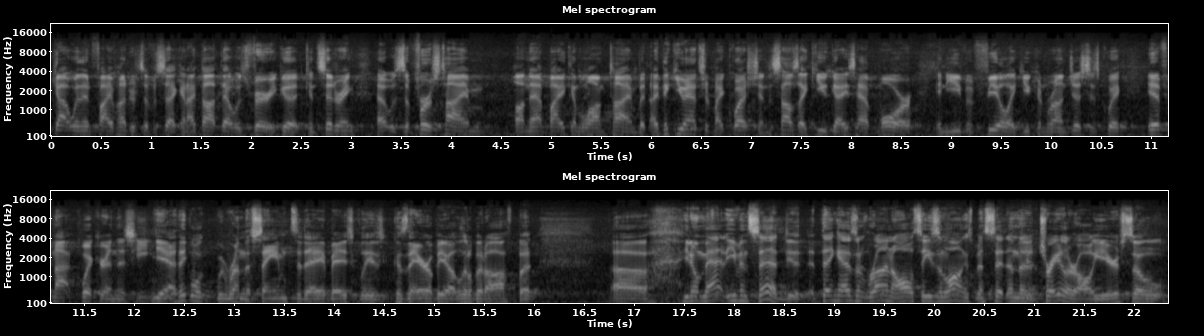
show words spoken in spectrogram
got within five hundredths of a second. I thought that was very good, considering that was the first time on that bike in a long time. But I think you answered my question. It sounds like you guys have more, and you even feel like you can run just as quick, if not quicker, in this heat. Yeah, I think we'll we run the same today, basically, because the air will be a little bit off. But uh, you know, Matt even said the thing hasn't run all season long. It's been sitting in the trailer all year, so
